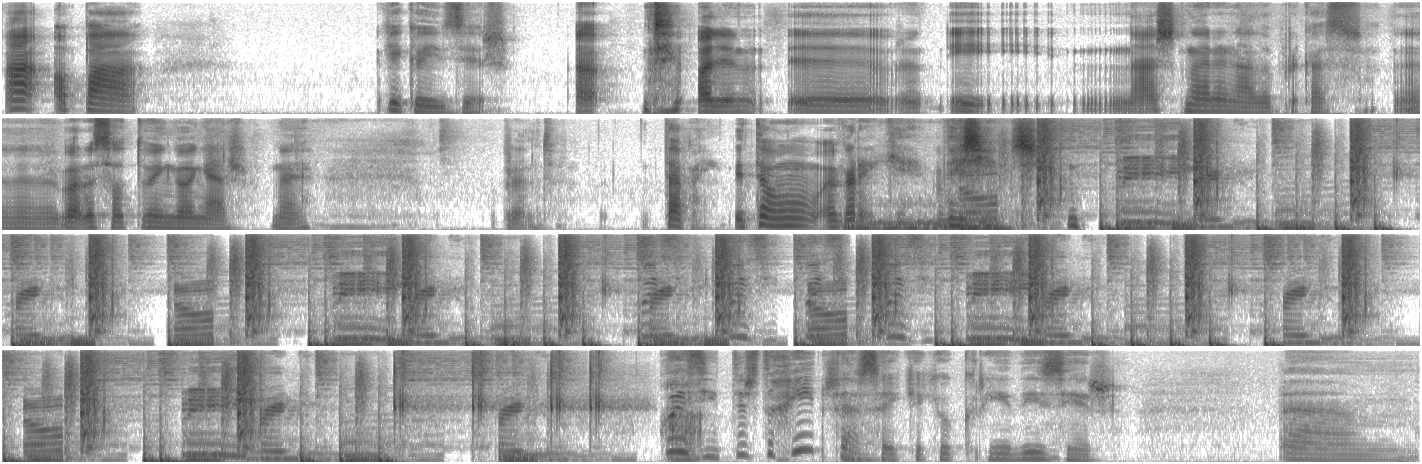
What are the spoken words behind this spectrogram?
Ah, opa! O que é que eu ia dizer? Ah, olha, uh, e, e, acho que não era nada por acaso. Uh, agora só estou a enganhar, não é? Pronto. Está bem. Então agora é que é. Beijinhos. Que eu queria dizer. Um...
